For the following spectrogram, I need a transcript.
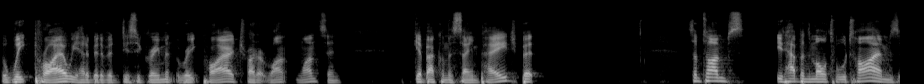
the week prior. We had a bit of a disagreement the week prior. I tried it once and get back on the same page. But sometimes it happens multiple times.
